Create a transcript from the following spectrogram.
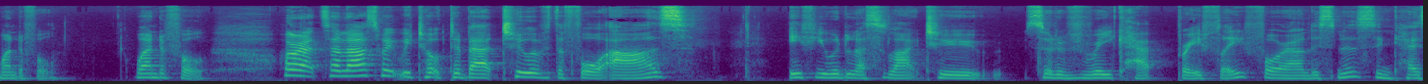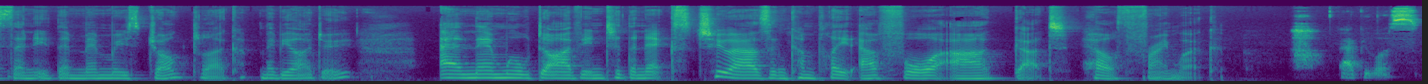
Wonderful. Wonderful. All right, so last week we talked about two of the four R's. If you would just like to sort of recap briefly for our listeners in case they need their memories jogged, like maybe I do and then we'll dive into the next two hours and complete our 4R gut health framework. Fabulous.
